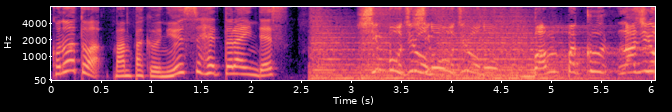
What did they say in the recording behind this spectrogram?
この後は万博ニュースヘッドラインです。辛坊治郎の万博ラジオ。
